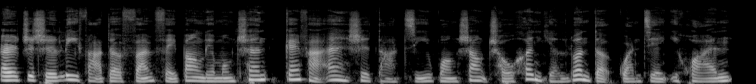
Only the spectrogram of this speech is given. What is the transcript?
而支持立法的反诽谤联盟称，该法案是打击网上仇恨言论的关键一环。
